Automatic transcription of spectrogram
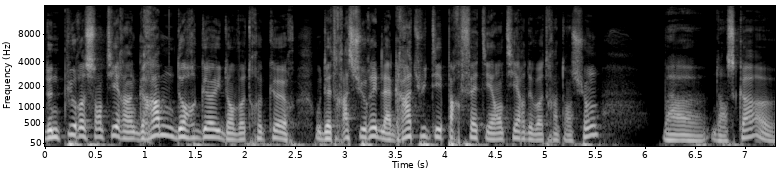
de ne plus ressentir un gramme d'orgueil dans votre cœur ou d'être assuré de la gratuité parfaite et entière de votre intention, bah dans ce cas, euh,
